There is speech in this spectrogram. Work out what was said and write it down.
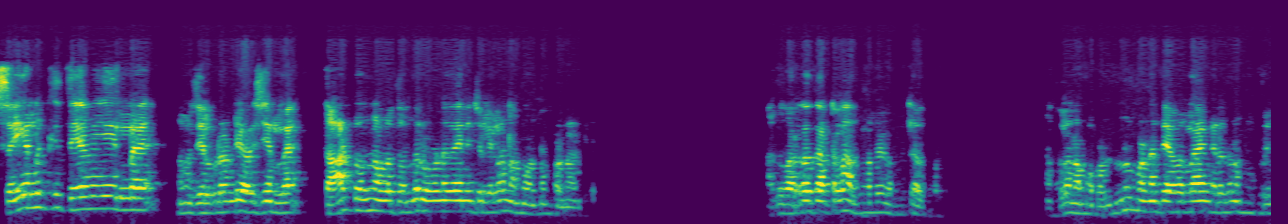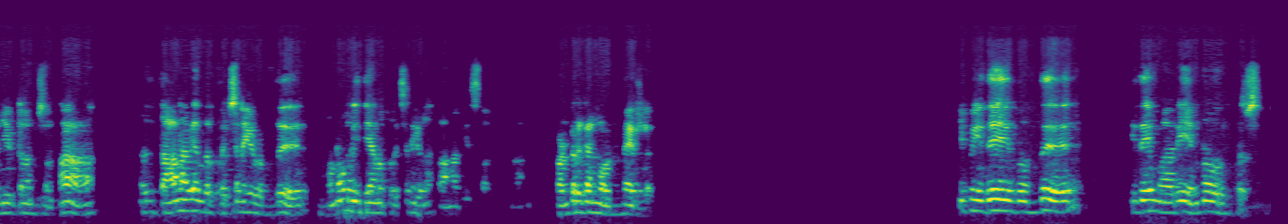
செயலுக்கு தேவையே இல்லை. நம்ம செயல்பட வேண்டிய அவசியம் இல்லை. தாட் வந்து நம்ம தொந்தரவு பண்ணதேன்னு சொல்லிலாம் நம்ம ஒன்றும் பண்ண வேண்டியது அது வர்ற தாட்டெல்லாம் அதுவாகவே வந்துட்டு அது அதெல்லாம் அதனால நம்ம ஒன்றும் பண்ண தேவையில்லைங்கிறத நம்ம புரிஞ்சுக்கிட்டோம்னு சொன்னா அது தானாவே அந்த பிரச்சனைகள் வந்து மனோரீதியான பிரச்சனைகள்லாம் தானாவே சால்வ் பண்றதுக்கு ஒண்ணுமே இல்லை. இப்ப இதே இது வந்து இதே மாதிரி என்ன ஒரு பிரச்சனை?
